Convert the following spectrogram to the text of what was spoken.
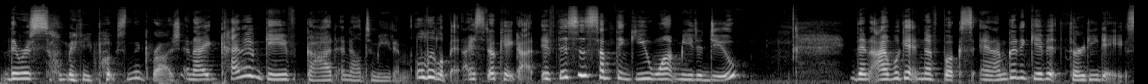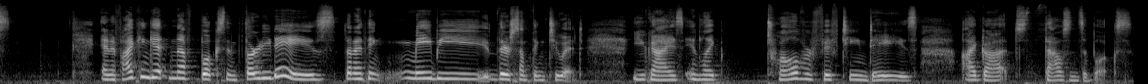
there were so many books in the garage and i kind of gave god an ultimatum a little bit i said okay god if this is something you want me to do then I will get enough books and I'm going to give it 30 days. And if I can get enough books in 30 days, then I think maybe there's something to it. You guys, in like 12 or 15 days, I got thousands of books.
